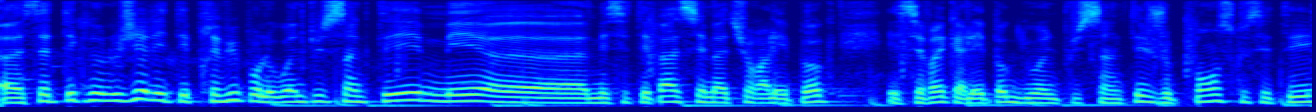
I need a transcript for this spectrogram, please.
Euh, cette technologie, elle était prévue pour le OnePlus 5T, mais, mais c'était pas assez mature à l'époque. Et c'est vrai qu'à l'époque du OnePlus 5T, je pense que c'était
